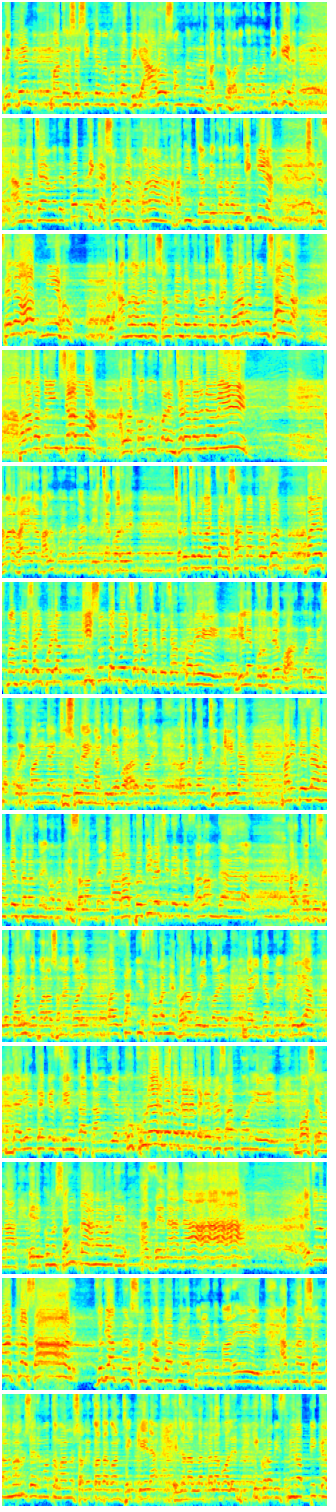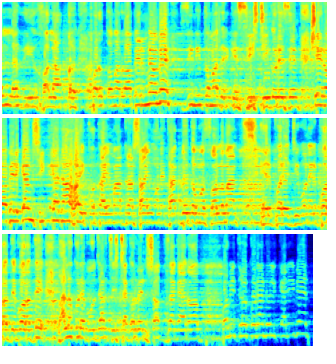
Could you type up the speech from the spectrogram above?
দেখবেন, মাদ্রাসা শিক্ষা ব্যবস্থার দিকে আরও সন্তানেরা ধাবিত হবে, কথা কন, ঠিক কিনা? আমরা চাই আমাদের প্রত্যেকটা সন্তান কোরআন আর হাদিস জানবে, কথা বলে, ঠিক কিনা? সেটা ছেলে হোক, মেয়ে হোক, তাহলে আমরা আমাদের সন্তানদেরকে মাদ্রাসায় পড়াবো তো ইনশাআল্লাহ, পড়াবো তো ইনশাআল্লাহ। আল্লাহ কবুল করেন, জোরে বলেন, আমিন। আমার ভাইয়েরা ভালো করে বোঝার চেষ্টা করবেন। ছোট ছোট বাচ্চারা সাত আট বছর বয়স মাদ্রাসায় পড়ে, কি সুন্দর পয়সা পয়সা পেশাব করে। ঢিলা কলম ব্যবহার করে, পেশাব করে, পানি নাই, টিস্যু নাই, মাটি ব্যবহার করে কতক্ষণ ঠিক কি না? বাড়িতে যা মাকে সালাম দেয়, বাবাকে সালাম দেয়, পাড়া প্রতিবেশীদেরকে সালাম দেয়। আর কত ছেলে কলেজে পড়াশোনা করে, পালসার ডিসকভার নিয়ে ঘোরাঘুরি করে, গাড়িটা ব্রেক কইরা দাঁড়িয়ে থেকে সেন্টার টান দিয়া কুকুরের মতো দাঁড়িয়ে থেকে পেশাব করে। বসেও না এরকম সন্তান আমাদের আছে না নাই? এই জন্য মাদ্রাসার, যদি আপনার সন্তানকে আপনারা পড়াইতে পারেন, আপনার সন্তান মানুষের মতো মানুষ হবে, কথা কন ঠিক কিনা? এই জন্য আল্লাহ তালা বলেন ইকরব ইসমি রব্বিকাল্লাযী খলাক। পরে তোমার রবের নামে যিনি তোমাদেরকে সৃষ্টি করেছেন সেই রবের জ্ঞান শিক্ষা দেওয়া হয়, কোথায়? মাদ্রাসায় মনে থাকবে তো মুসলমান। এরপরে জীবনের পরতে পরতে ভালো করে বোঝার চেষ্টা করবেন সব জায়গায় রব। পবিত্র কোরআনুল কারীমের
